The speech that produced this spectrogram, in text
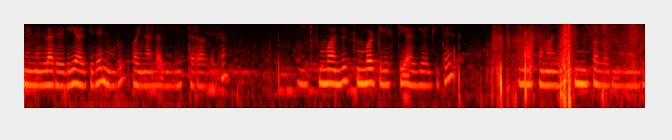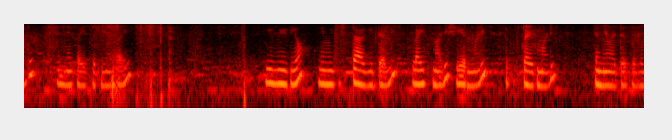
ನೀನೆಲ್ಲ ರೆಡಿಯಾಗಿದೆ ನೋಡು ಫೈನಲಾಗಿ ಈ ಥರ ಆಗಿದೆ. ತುಂಬ ಅಂದರೆ ತುಂಬ ಟೇಸ್ಟಿಯಾಗಿ ಆಗಿದೆ. ತುಂಬ ಚೆನ್ನಾಗಿದೆ ಸಿಂಪಲ್ಲಾಗಿ ಮಾಡೋದು ಎಣ್ಣೆಕಾಯಿ ಬದನೆಕಾಯಿ ಈ ವಿಡಿಯೋ ನಿಮಗಿಷ್ಟ ಆಗಿದ್ದಲ್ಲಿ ಲೈಕ್ ಮಾಡಿ ಶೇರ್ ಮಾಡಿ ಸಬ್ಸ್ಕ್ರೈಬ್ ಮಾಡಿ. ಧನ್ಯವಾದಗಳು.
